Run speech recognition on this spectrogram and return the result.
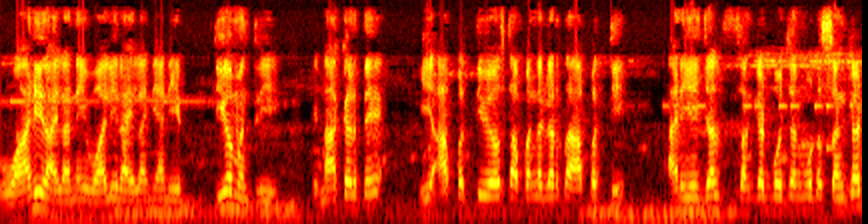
वारी राहिला नाही वाली राहिला नाही आणि हे मंत्री हे नाकरते. ही आपत्ती व्यवस्थापन न करता आपत्ती आणि हे जल संकट मोचन मोठं संकट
